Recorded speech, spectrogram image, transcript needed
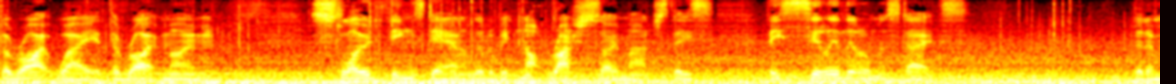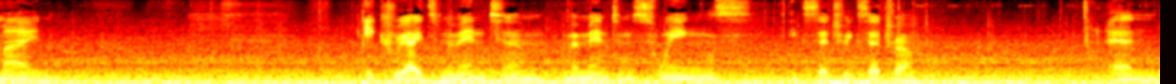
the right way at the right moment, slowed things down a little bit, not rush so much. These these silly little mistakes that are made. It creates momentum, momentum swings, etc., etc. And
